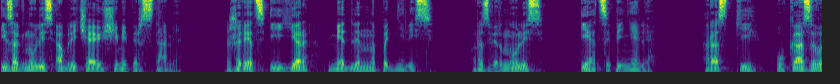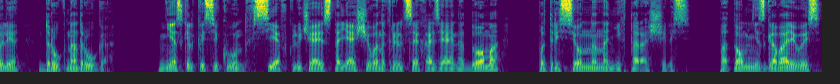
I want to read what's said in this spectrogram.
и загнулись обличающими перстами. Жрец и Ер медленно поднялись, развернулись и оцепенели. Ростки указывали друг на друга. Несколько секунд все, включая стоящего на крыльце хозяина дома, потрясенно на них таращились. Потом, не сговариваясь,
